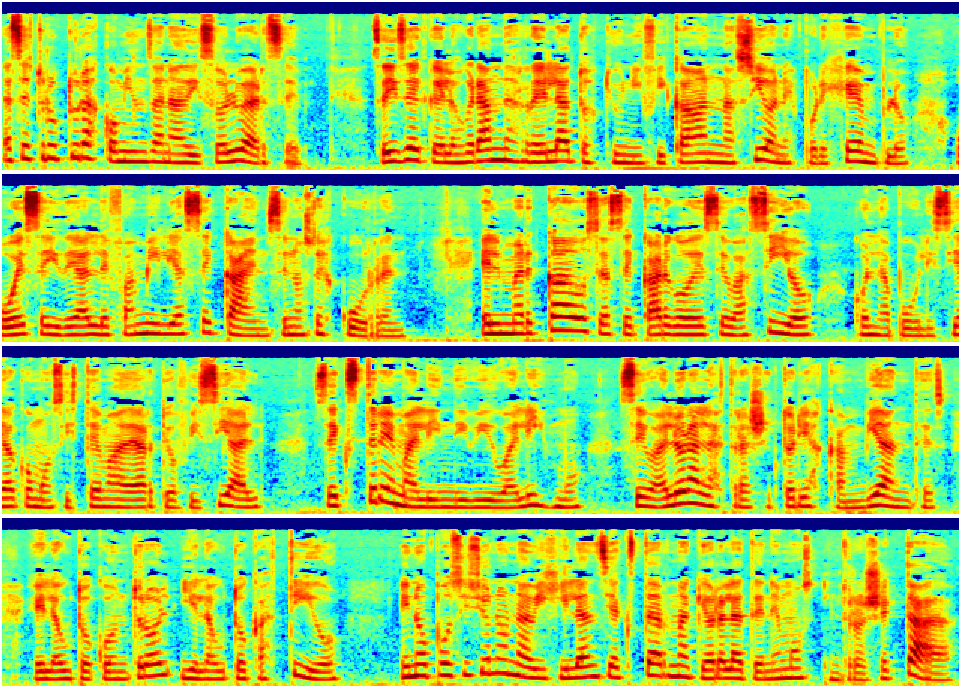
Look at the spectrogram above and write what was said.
las estructuras comienzan a disolverse. Se dice que los grandes relatos que unificaban naciones, por ejemplo, o ese ideal de familia se caen, se nos escurren. El mercado se hace cargo de ese vacío, con la publicidad como sistema de arte oficial, se extrema el individualismo, se valoran las trayectorias cambiantes, el autocontrol y el autocastigo, en oposición a una vigilancia externa que ahora la tenemos introyectada,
